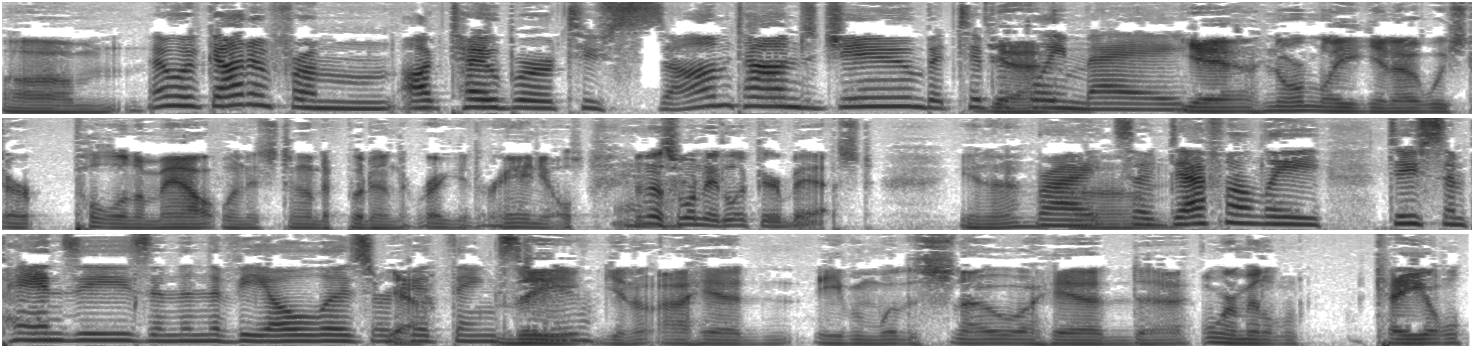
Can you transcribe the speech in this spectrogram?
Um, And we've got them from October to sometimes June, but typically Yeah. May. yeah, normally you know we start pulling them out when it's time to put in the regular annuals, and that's when they look their best. You know, Right. so Um, definitely do some pansies, and then the violas are yeah. good things the, too. You know, I had even with the snow, I had uh, ornamental kale.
